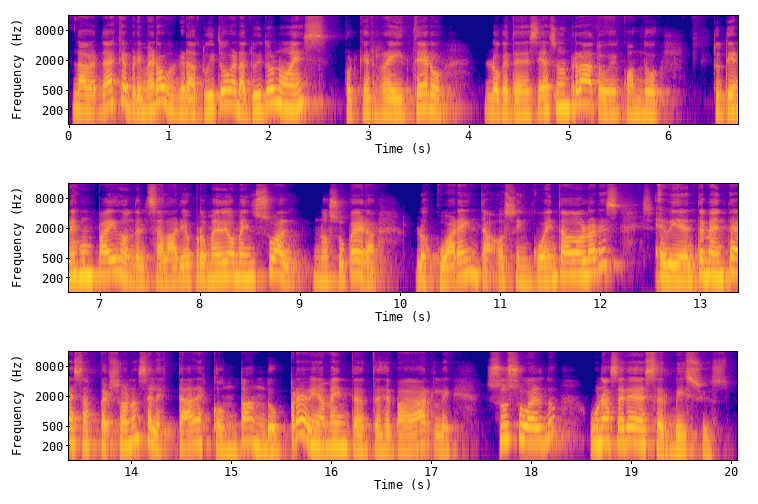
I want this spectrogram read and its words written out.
La verdad es que primero gratuito, gratuito no es, porque reitero lo que te decía hace un rato, que cuando tú tienes un país donde el salario promedio mensual no supera los 40 o 50 dólares, evidentemente a esas personas se le está descontando previamente, antes de pagarle su sueldo, una serie de servicios.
